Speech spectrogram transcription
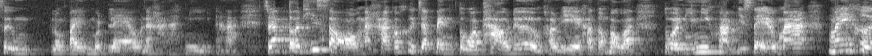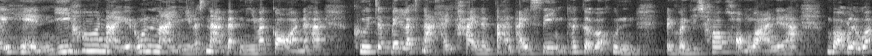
ซึมลงไปหมดแล้วนะคะนี่นะคะสำหรับตัวที่2นะคะก็คือจะเป็นตัวพาวเดอร์ของเขาเองค่ะต้องบอกว่าตัวนี้มีความพิเศษมากไม่เคยเห็นยี่ห้อไหนรุ่นไหนมีลักษณะแบบนี้มาก่อนนะคะ คือจะเป็นลักษณะคล้ายๆน้ำตาลไอซิ่งถ้าเกิดว่าคุณเป็นคนที่ชอบของหวานเนี่ยนะคะ บอกเลยว่า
